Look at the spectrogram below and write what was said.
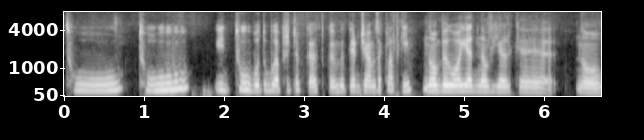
tu, tu i tu, bo tu była przyczepka, tylko ją wypierdziłam za klatki, no było jedno wielkie no,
